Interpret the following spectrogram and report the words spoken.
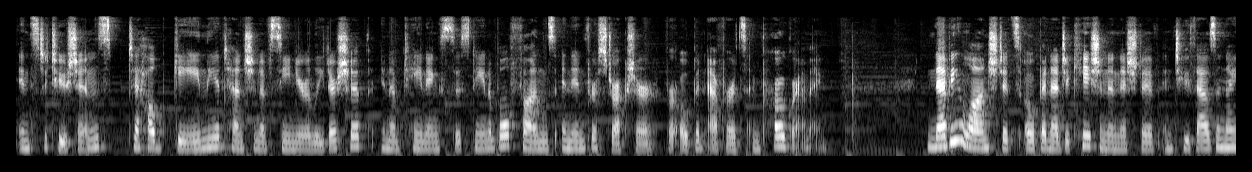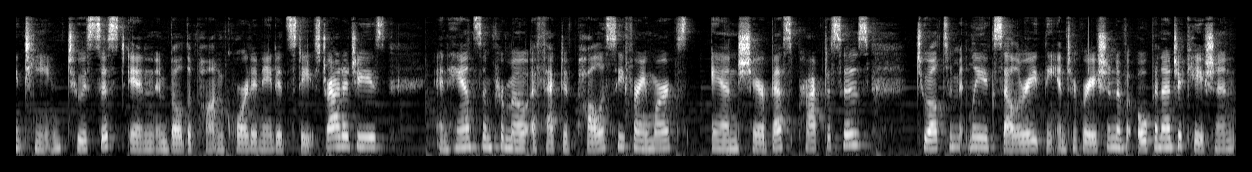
institutions to help gain the attention of senior leadership in obtaining sustainable funds and infrastructure for open efforts and programming. NEBHE launched its Open Education Initiative in 2019 to assist in and build upon coordinated state strategies, enhance and promote effective policy frameworks, and share best practices to ultimately accelerate the integration of open education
